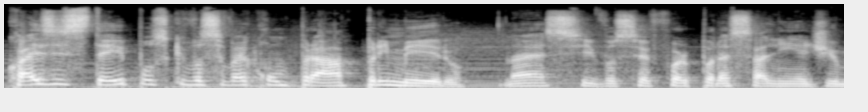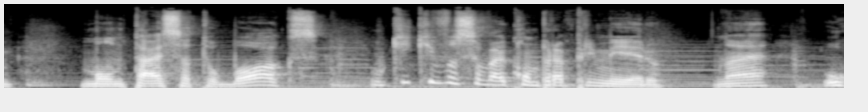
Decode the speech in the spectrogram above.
quais staples que você vai comprar primeiro, né? Se você for por essa linha de montar essa toolbox, o que, que você vai comprar primeiro, né? O,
